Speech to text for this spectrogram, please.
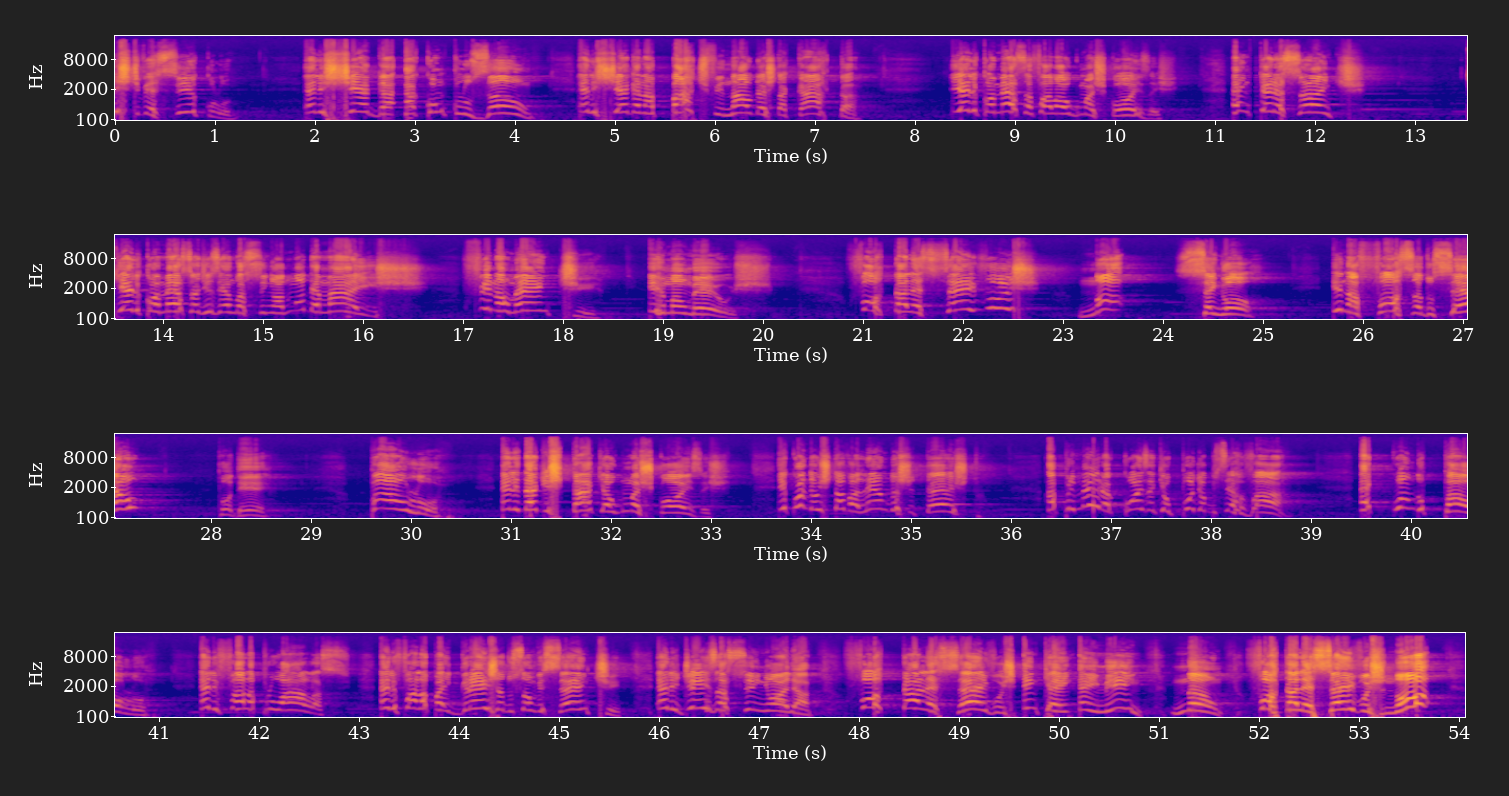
este versículo, ele chega à conclusão ele chega na parte final desta carta e ele começa a falar algumas coisas. É interessante que ele começa dizendo assim, ó, no demais, finalmente, irmão meus, fortalecei-vos no Senhor e na força do seu poder. Paulo, ele dá destaque a algumas coisas. E quando eu estava lendo este texto, a primeira coisa que eu pude observar é quando Paulo, ele fala para o Alas, ele fala para a igreja do São Vicente, ele diz assim: olha, fortalecei-vos em quem? Em mim? Não, fortalecei-vos no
